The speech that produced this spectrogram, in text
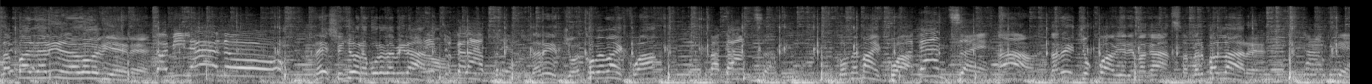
La ballerina da dove viene? Da Milano! Lei signora pure da Milano? Reggio Calabria. Da Reggio, e come mai qua? Vacanza. Come mai qua? Vacanza è. Ah, da Reggio qua viene in vacanza, per ballare? Anche.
